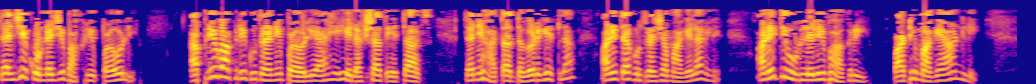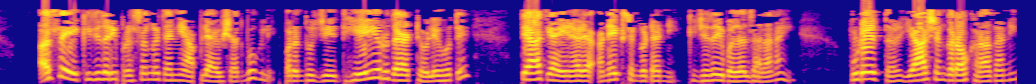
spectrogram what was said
त्यांची कोंड्याची भाकरी पळवली. आपली भाकरी कुत्र्याने पळवली आहे हे लक्षात येताच त्यांनी हातात दगड घेतला आणि त्या कुत्र्याच्या मागे लागले आणि ती उरलेली भाकरी पाठीमागे आणली. असे कितीतरी प्रसंग त्यांनी आपल्या आयुष्यात भोगले परंतु जे ध्येय हृदयात ठेवले होते त्यात या येणाऱ्या अनेक संकटांनी कितीतरी बदल झाला नाही. पुढे तर या शंकरराव खरातांनी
